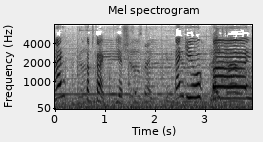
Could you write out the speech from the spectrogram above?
and subscribe. Yes, subscribe. Thank you. Bye.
